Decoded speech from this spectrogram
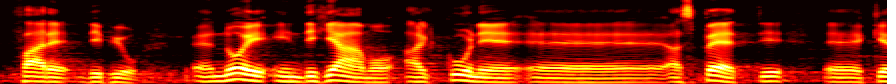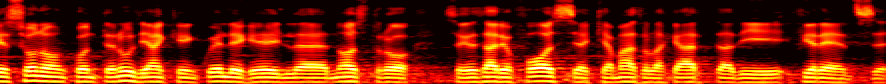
fare di più. Eh, noi indichiamo alcuni eh, aspetti eh, che sono contenuti anche in quelle che il nostro segretario Fossi ha chiamato la Carta di Firenze,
